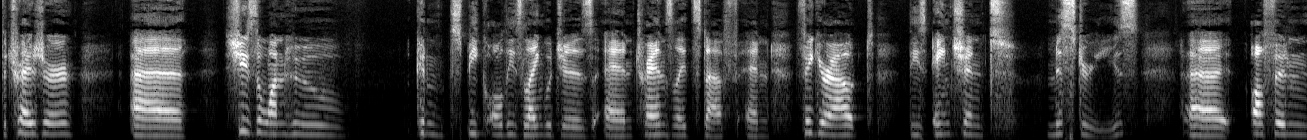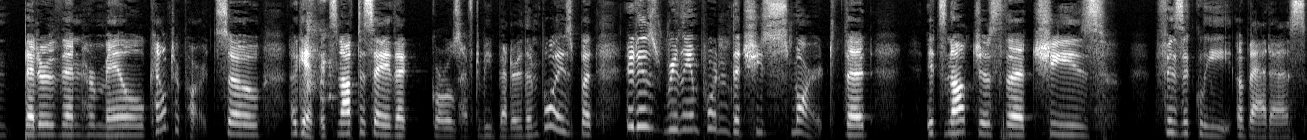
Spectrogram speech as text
the treasure. Uh, she's the one who can speak all these languages and translate stuff and figure out these ancient mysteries uh, often better than her male counterparts. So, again, it's not to say that girls have to be better than boys, but it is really important that she's smart, that it's not just that she's physically a badass,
